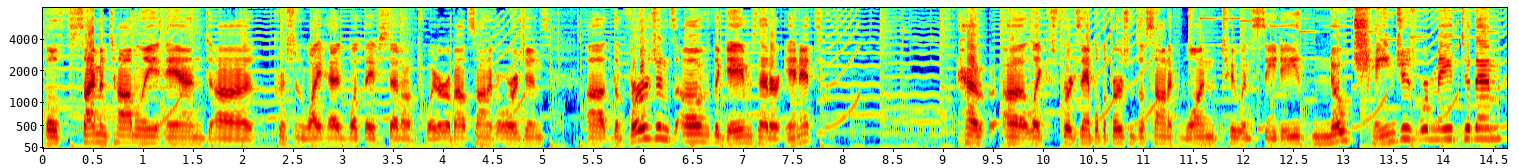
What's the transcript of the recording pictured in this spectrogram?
both Simon Thomley and uh, Christian Whitehead what they've said on Twitter about Sonic Origins. Uh, the versions of the games that are in it have, uh, like, for example, the versions of Sonic 1, 2, and CD, no changes were made to them,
